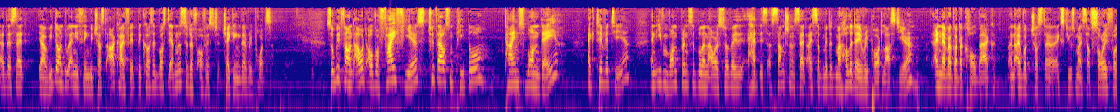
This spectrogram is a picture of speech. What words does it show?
Uh, they said, yeah, we don't do anything. We just archive it because it was the administrative office checking the reports. So we found out over five years, 2,000 people times one day activity and even one principal in our survey had this assumption and said, I submitted my holiday report last year. I never got a call back, and I would just uh, excuse myself, sorry for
